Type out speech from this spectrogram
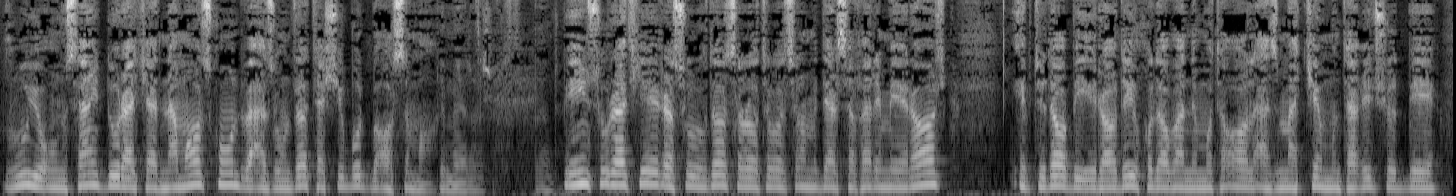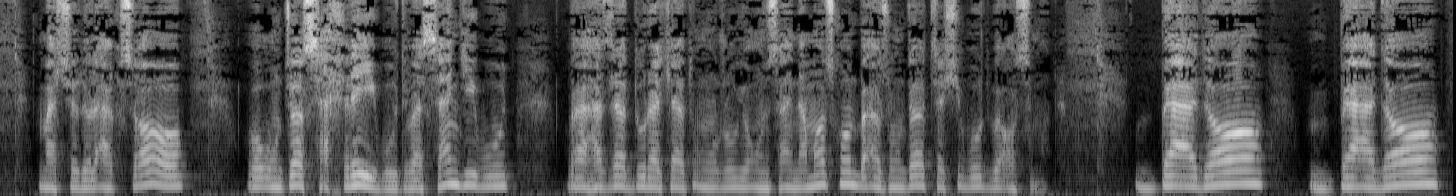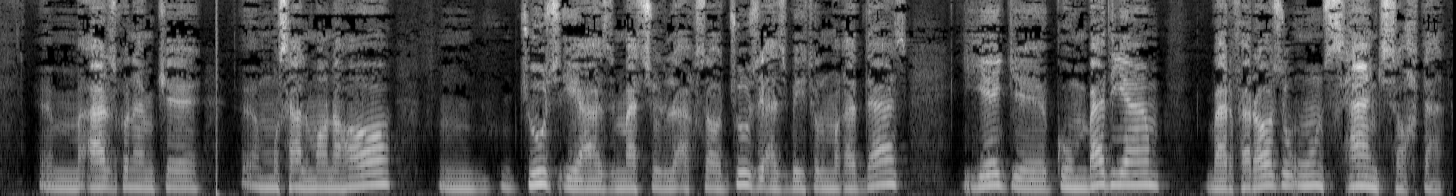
روی اون سنگ دو رکعت نماز خوند و از اونجا تشریف برد به آسمان. به معراج. به این صورت که رسول خدا علیه و سلم در سفر معراج ابتدا به اراده خداوند متعال از مکه منتقل شد به مسجد الاقصا و اونجا صخره بود و سنگی بود و حضرت دو رکعت اون روی اون سنگ نماز خوند و از اونجا تشریف برد به آسمان. بعدا بعدا عرض کنم که مسلمان ها جزئی از مسجد الاقصا جزئی از بیت المقدس یک گنبدی هم بر فراز اون سنگ ساختن.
